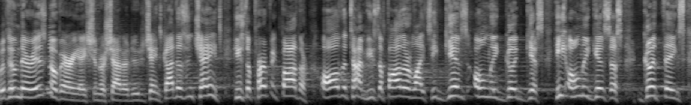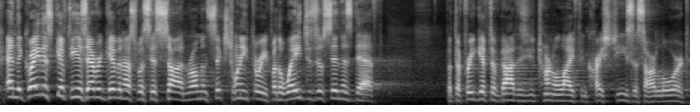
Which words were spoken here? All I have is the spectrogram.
With whom there is no variation or shadow due to change. God doesn't change. He's the perfect Father all the time. He's the Father of lights. He gives only good gifts. He only gives us good things. And the greatest gift He has ever given us was His Son, Romans 6 23. For the wages of sin is death, but the free gift of God is eternal life in Christ Jesus our Lord.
